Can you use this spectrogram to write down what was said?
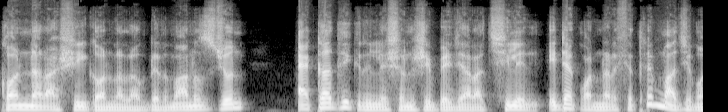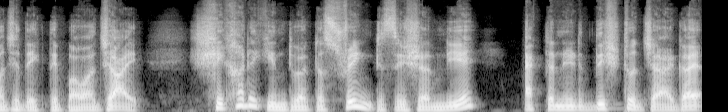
কন্যা রাশি, কন্যা লগ্নের মানুষজন একাধিক রিলেশনশিপে যারা ছিলেন, এটা কন্যার ক্ষেত্রে মাঝে মাঝে দেখতে পাওয়া যায়। সেখানে কিন্তু একটা স্ট্রিং ডিসিশন নিয়ে একটা নির্দিষ্ট জায়গায়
